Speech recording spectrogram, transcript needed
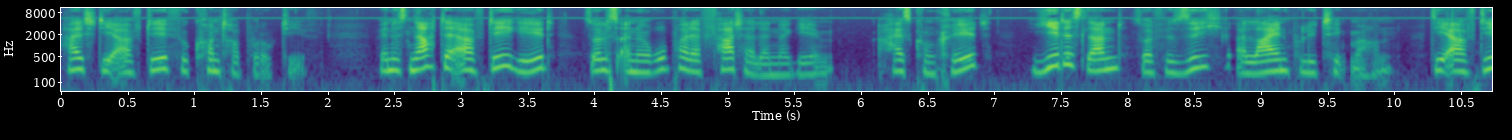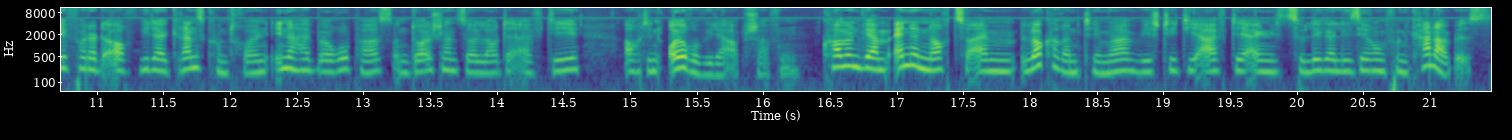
halte die AfD für kontraproduktiv. Wenn es nach der AfD geht, soll es ein Europa der Vaterländer geben. Heißt konkret, jedes Land soll für sich allein Politik machen. Die AfD fordert auch wieder Grenzkontrollen innerhalb Europas und Deutschland soll laut der AfD auch den Euro wieder abschaffen. Kommen wir am Ende noch zu einem lockeren Thema. Wie steht die AfD eigentlich zur Legalisierung von Cannabis?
